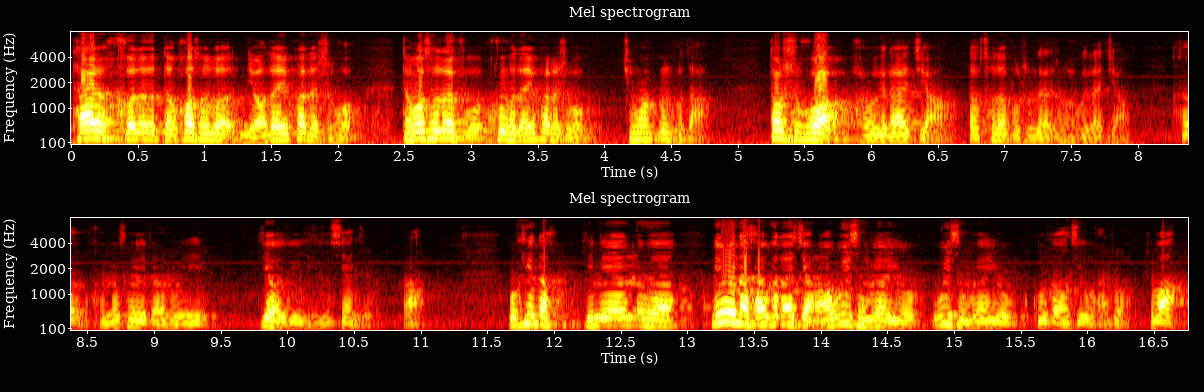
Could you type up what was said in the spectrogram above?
它和那个等号操作鸟在一块的时候，等到操作符混合在一块的时候，情况更复杂。到时候啊，还会给大家讲，到操作符承载的时候还会给大家讲，很很多初学者容易掉进去的陷阱啊。OK 呢，今天那个另外呢，还要给大家讲了为什么要用为什么要用构造和细构函数，是吧？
